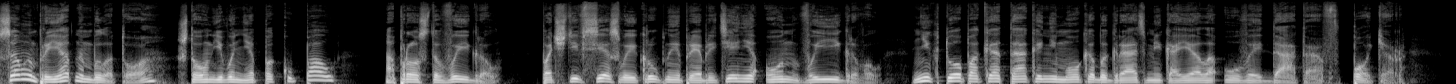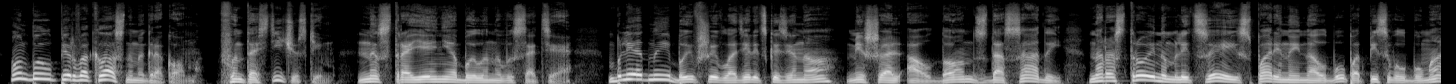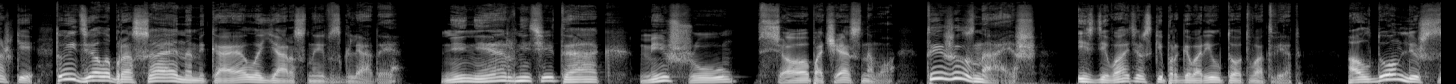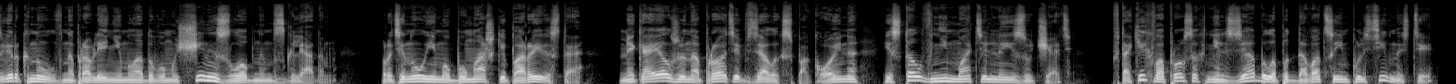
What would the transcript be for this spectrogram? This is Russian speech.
Самым приятным было то, что он его не покупал, а просто выиграл. Почти все свои крупные приобретения он выигрывал. Никто пока так и не мог обыграть Микаэла Увейдата в покер. Он был первоклассным игроком, фантастическим. Настроение было на высоте – Бледный бывший владелец казино Мишель Алдон с досадой на расстроенном лице и испаренной на лбу подписывал бумажки, то и дело бросая на Микаэла яростные взгляды. «Не нервничай так, Мишу, все по-честному, ты же знаешь», — издевательски проговорил тот в ответ. Алдон лишь сверкнул в направлении молодого мужчины злобным взглядом. Протянул ему бумажки порывисто — Микаэл же, напротив, взял их спокойно и стал внимательно изучать. В таких вопросах нельзя было поддаваться импульсивности.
